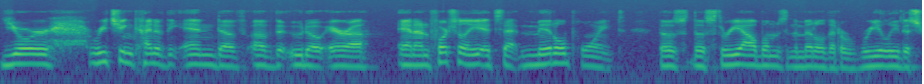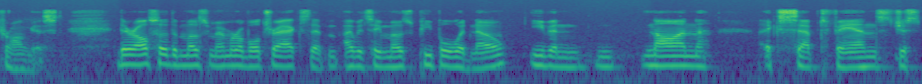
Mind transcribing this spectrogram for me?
you're reaching kind of the end of of the Udo era, And unfortunately, it's that middle point, those those three albums in the middle that are really the strongest. They're also the most memorable tracks that I would say most people would know, even non accept fans, just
